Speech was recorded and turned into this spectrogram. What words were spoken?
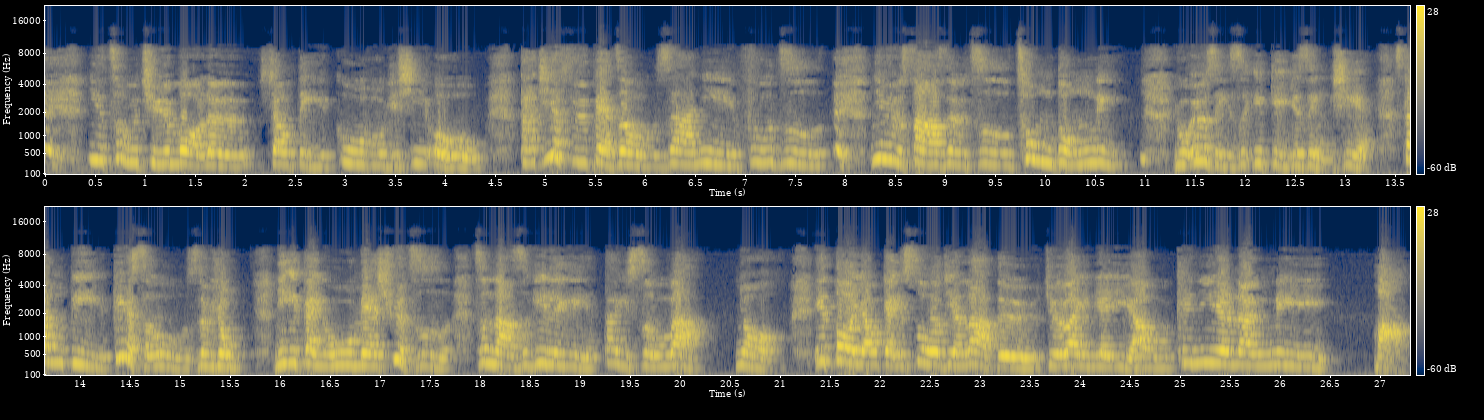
你出去马路，晓得姑父的喜恶，大姐夫白走，让你父子，你有啥如此冲动呢？若二谁是一个个人血，身边感受受用，你该我买血子，这哪是给来带手啊？娘，一到要给说件拉头，就一年以后看你能力，妈。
